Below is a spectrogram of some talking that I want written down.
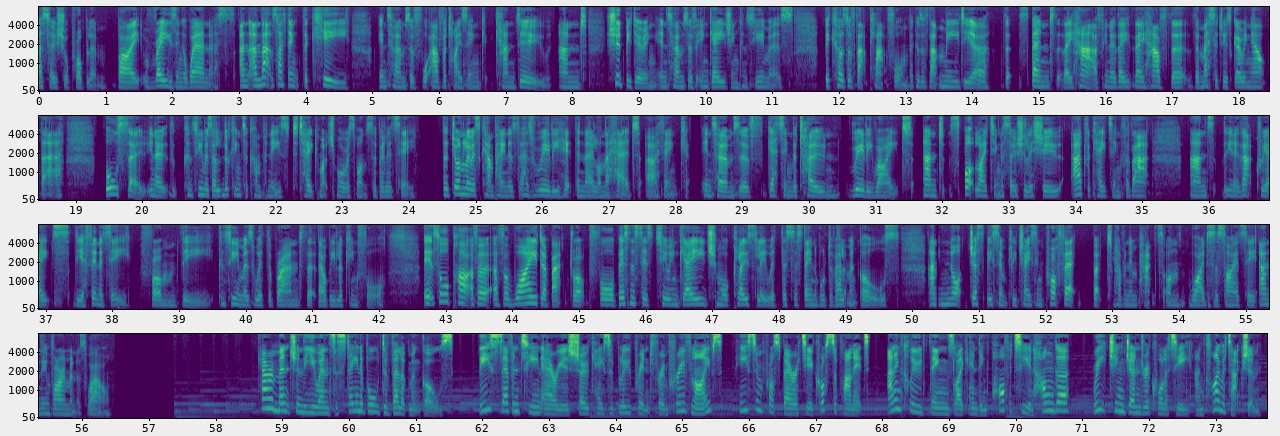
a social problem by raising awareness. And and that's I think the key in terms of what advertising can do and should be doing in terms of engaging consumers because of that platform, because of that media that spend that they have. You know, they they have the the messages going out there also, you know, consumers are looking to companies to take much more responsibility. The John Lewis campaign has, has really hit the nail on the head, uh, I think, in terms of getting the tone really right and spotlighting a social issue, advocating for that. And you know that creates the affinity from the consumers with the brand that they'll be looking for it's all part of a, of a wider backdrop for businesses to engage more closely with the sustainable development goals and not just be simply chasing profit, but to have an impact on wider society and the environment as well. Karen mentioned the UN Sustainable Development Goals. These 17 areas showcase a blueprint for improved lives, peace and prosperity across the planet, and include things like ending poverty and hunger, reaching gender equality, and climate action.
